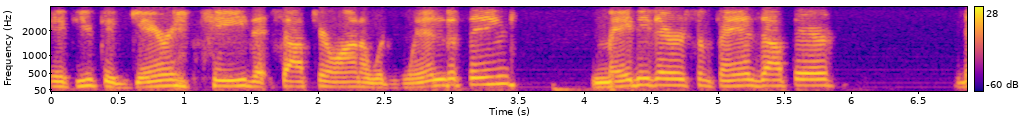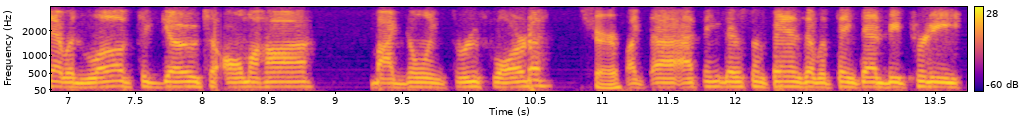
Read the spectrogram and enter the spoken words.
if you could guarantee that South Carolina would win the thing, maybe there are some fans out there that would love to go to Omaha by going through Florida. Sure. Like I, I think there's some fans that would think that'd be pretty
